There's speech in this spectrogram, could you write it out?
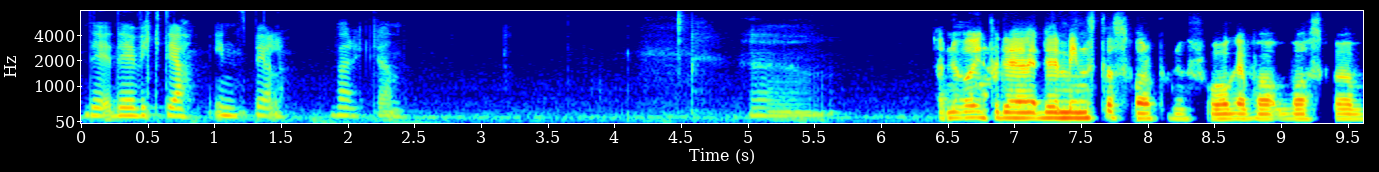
det, det är viktiga inspel, verkligen. Eh, nu var inte det, det minsta svar på din fråga. Vad, vad ska,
